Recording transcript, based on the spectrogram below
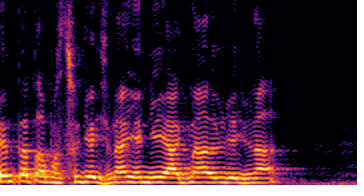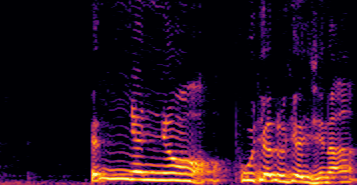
ఎంత తపస్సు చేసినా ఎన్ని యాజ్ఞాలు చేసినా ఎన్నెన్నో పూజలు చేసినా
